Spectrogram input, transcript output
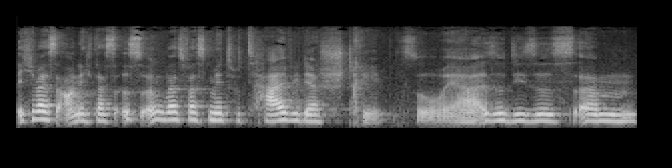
ich weiß auch nicht, das ist irgendwas, was mir total widerstrebt. So, ja, also dieses, ähm,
